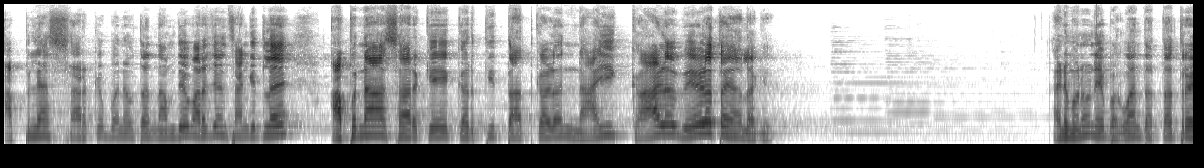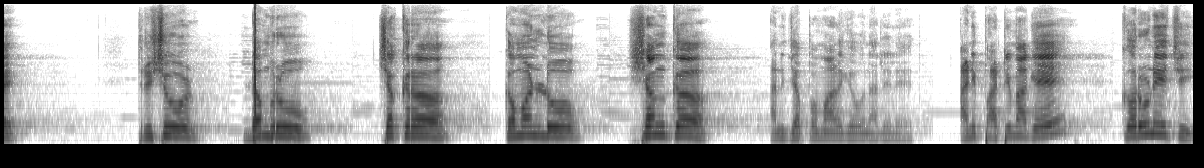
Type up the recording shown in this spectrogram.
आपल्यासारखं बनवतात. नामदेव महाराजांनी सांगितलंय आपणासारखे करती तात्काळ नाही काळ वेळ तया लागे आणि म्हणून हे भगवान दत्तात्रय त्रिशूळ डमरू चक्र कमंडलू शंख आणि जपमाळ घेऊन आलेले आहेत. आणि पाठीमागे करुणेची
